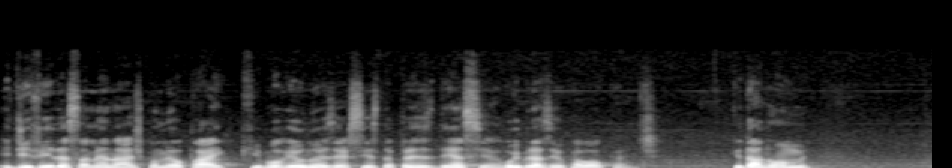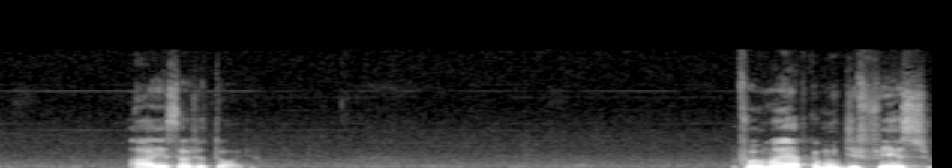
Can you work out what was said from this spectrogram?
e divido essa homenagem com meu pai, que morreu no exercício da presidência Rui Brasil Cavalcante, que dá nome a esse auditório. Foi uma época muito difícil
